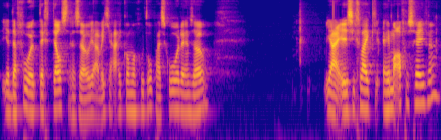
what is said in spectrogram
ja, daarvoor tegen Telstra en zo. Ja, weet je, hij kwam wel goed op. Hij scoorde en zo. Ja, is hij gelijk helemaal afgeschreven?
